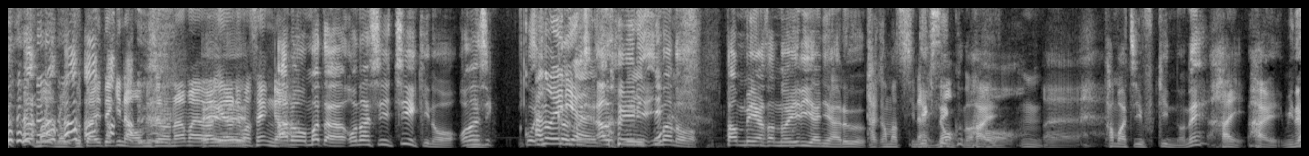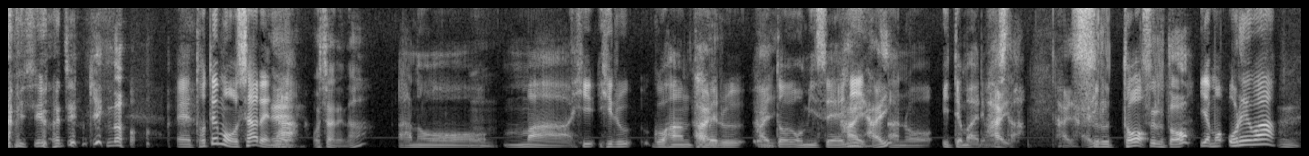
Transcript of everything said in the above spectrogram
まああの具体的なお店の名前は 挙げられませんが、えーあのまた同じ地域の同じ、こうあのエリアあのエリ今のタンメン屋さんのエリアにある。高松市内の。激戦区のはい。おうん。えー。田町付近のね。はい。はい。南新町付近の、えーとてもおしゃれえな、ーおしゃれなあのーまあひ昼ご飯食べる、はい。とお店に、はいはい。あの行ってまいりました、はい。はいするとすると？いやもう俺は、ん。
